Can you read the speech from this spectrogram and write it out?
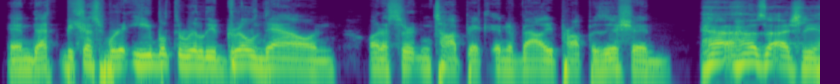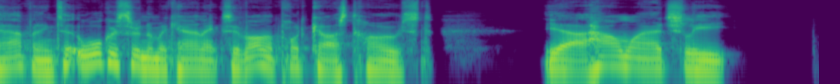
and that because we're able to really drill down on a certain topic and a value proposition how, how's that actually happening? To walk us through the mechanics. If i'm a podcast host yeah how am i actually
